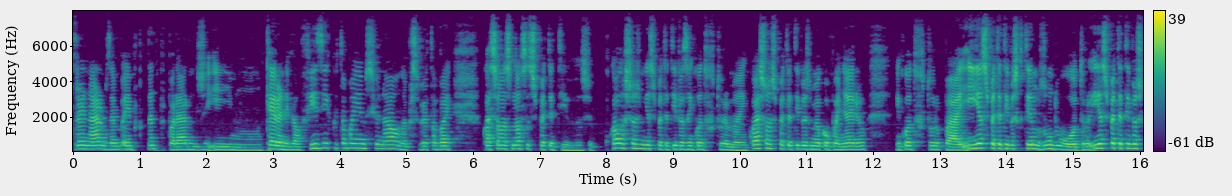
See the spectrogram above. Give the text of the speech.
treinarmos, é, é importante prepararmos e, e, quer a nível físico e também emocional, não é? Perceber também quais são as nossas expectativas. Quais são as minhas expectativas enquanto futura mãe? Quais são as expectativas do meu companheiro enquanto futuro pai? E as expectativas que temos um do outro? E as expectativas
